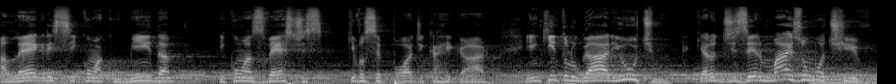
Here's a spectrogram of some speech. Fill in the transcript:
Alegre-se com a comida e com as vestes que você pode carregar. E em quinto lugar e último, quero dizer mais um motivo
